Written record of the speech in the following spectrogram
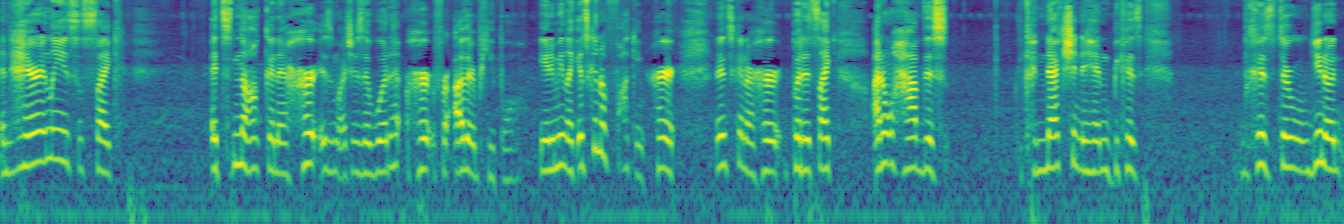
inherently, it's just like it's not gonna hurt as much as it would hurt for other people. You know what I mean? Like it's gonna fucking hurt and it's gonna hurt, but it's like I don't have this connection to him because because there you know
